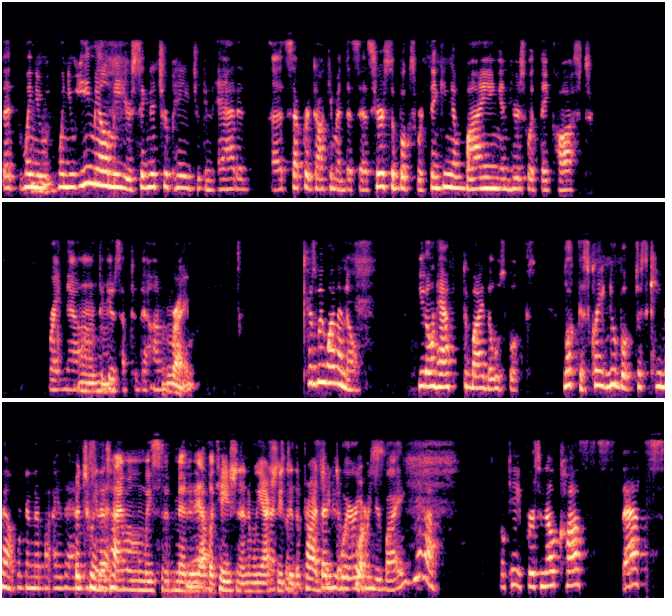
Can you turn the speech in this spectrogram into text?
that when you, Mhm. when you email me your signature page, you can add a, a separate document that says, here's the books we're thinking of buying and here's what they cost right now to Mhm. get us up to the hundred. Right. because we want to know. You don't have to buy those books. Look, this great new book just came out. We're going to buy that. Between the time when we submitted the application and we actually did the Actually, project, of February when you're buying. Yeah. Okay, personnel costs. That's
